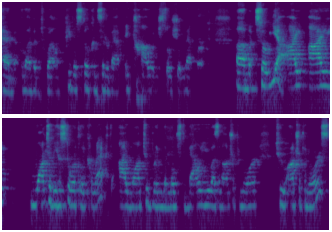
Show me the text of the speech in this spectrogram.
2010, 11, 12. People still consider that a college social network. Um, so yeah, I I want to be historically correct. I want to bring the most value as an entrepreneur to entrepreneurs.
